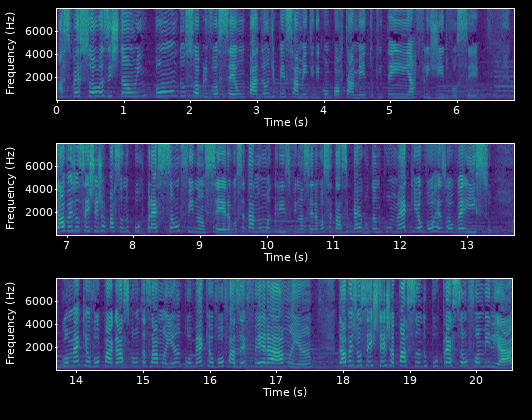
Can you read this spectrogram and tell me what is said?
As pessoas estão impondo sobre você um padrão de pensamento e de comportamento que tem afligido você. Talvez você esteja passando por pressão financeira, você está numa crise financeira, você está se perguntando como é que eu vou resolver isso, como é que eu vou pagar as contas amanhã, como é que eu vou fazer feira amanhã. Talvez você esteja passando por pressão familiar,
